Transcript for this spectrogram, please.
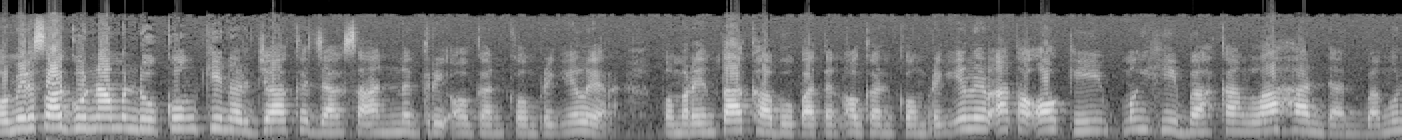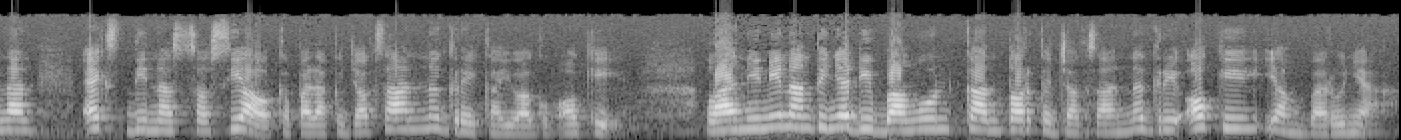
Pemirsa guna mendukung kinerja Kejaksaan Negeri Ogan Komering Ilir, pemerintah Kabupaten Ogan Komering Ilir atau OKI menghibahkan lahan dan bangunan eks dinas sosial kepada Kejaksaan Negeri Kayu Agung OKI. Lahan ini nantinya dibangun kantor Kejaksaan Negeri OKI yang barunya.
